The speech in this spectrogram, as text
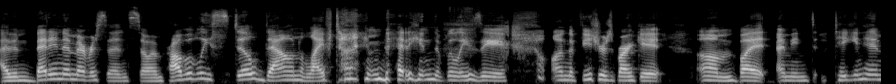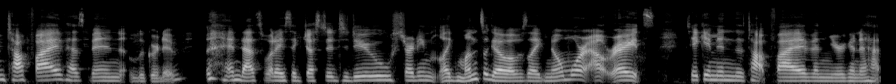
I've been betting him ever since. So I'm probably still down lifetime betting the Willie Z on the futures market. Um, but I mean, t- taking him top five has been lucrative. And that's what I suggested to do starting like months ago. I was like, no more outrights. Take him in the top five, and you're going to ha-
